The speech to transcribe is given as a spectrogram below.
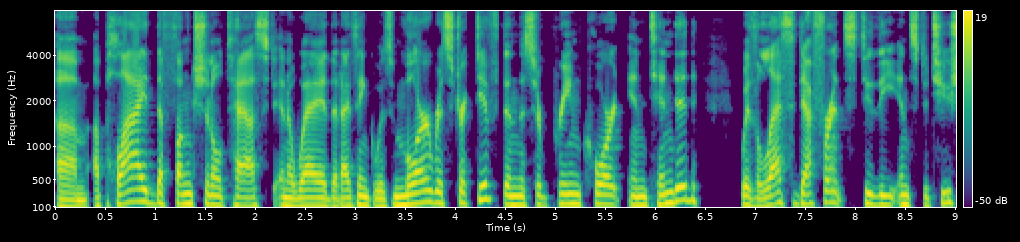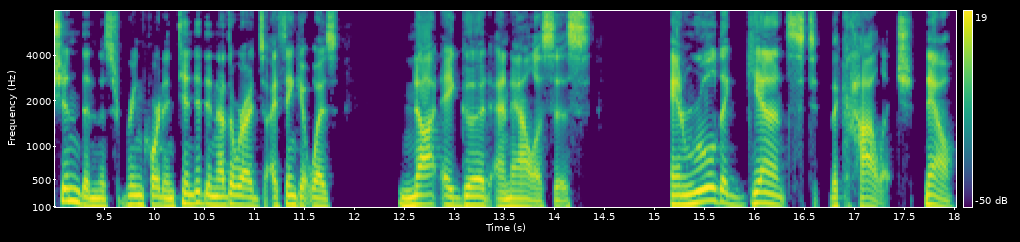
um, applied the functional test in a way that I think was more restrictive than the Supreme Court intended, with less deference to the institution than the Supreme Court intended. In other words, I think it was not a good analysis and ruled against the college. Now,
